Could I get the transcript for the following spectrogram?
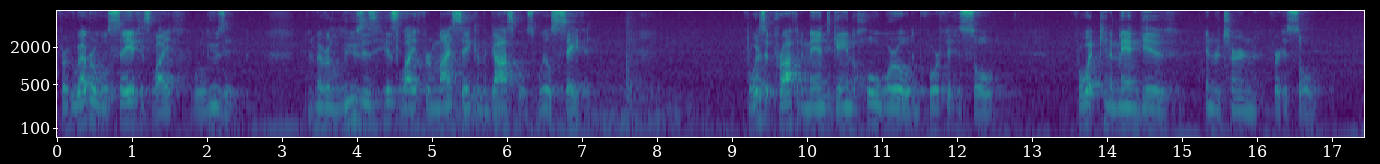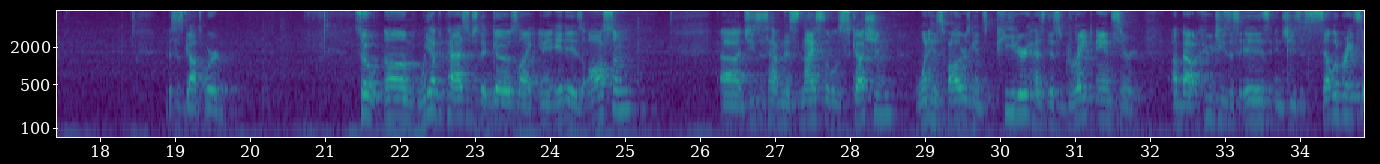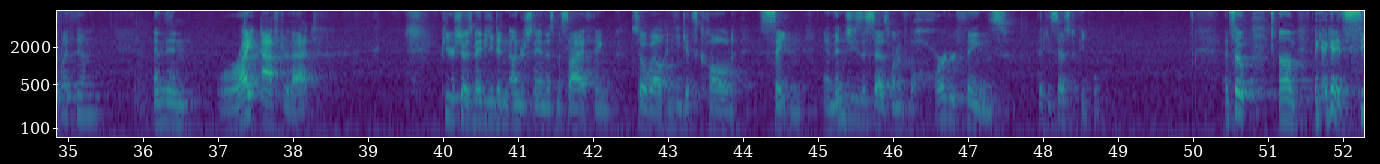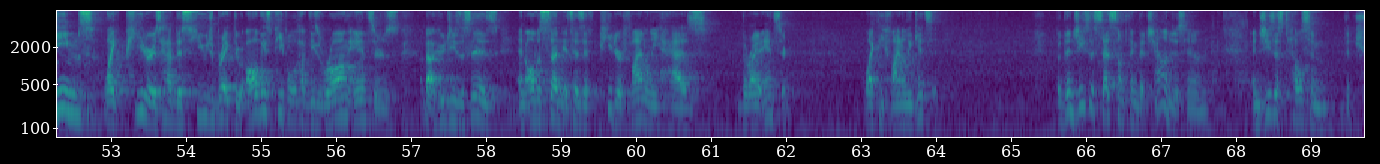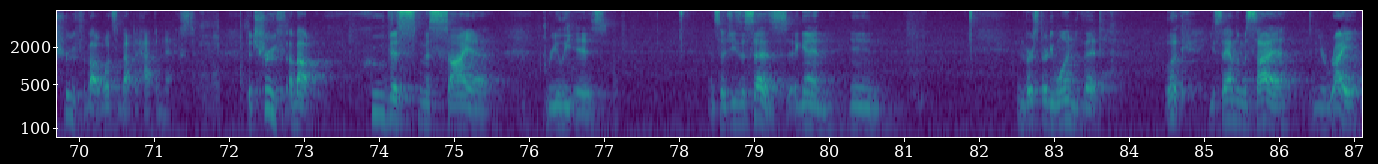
For whoever will save his life will lose it, and whoever loses his life for my sake and the gospel's will save it. For what does it profit a man to gain the whole world and forfeit his soul? For what can a man give in return for his soul. This is God's word. So um, we have a passage that goes like, I mean, it is awesome. Uh, Jesus having this nice little discussion. One of his followers against Peter has this great answer about who Jesus is, and Jesus celebrates it with him. And then right after that, Peter shows maybe he didn't understand this Messiah thing so well, and he gets called Satan. And then Jesus says one of the harder things that he says to people. And so, um, again, it seems like Peter has had this huge breakthrough. All these people have these wrong answers about who Jesus is, and all of a sudden it's as if Peter finally has the right answer. Like he finally gets it. But then Jesus says something that challenges him, and Jesus tells him the truth about what's about to happen next. The truth about who this Messiah really is. And so Jesus says again in, in verse 31 that, look, you say I'm the Messiah, and you're right,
